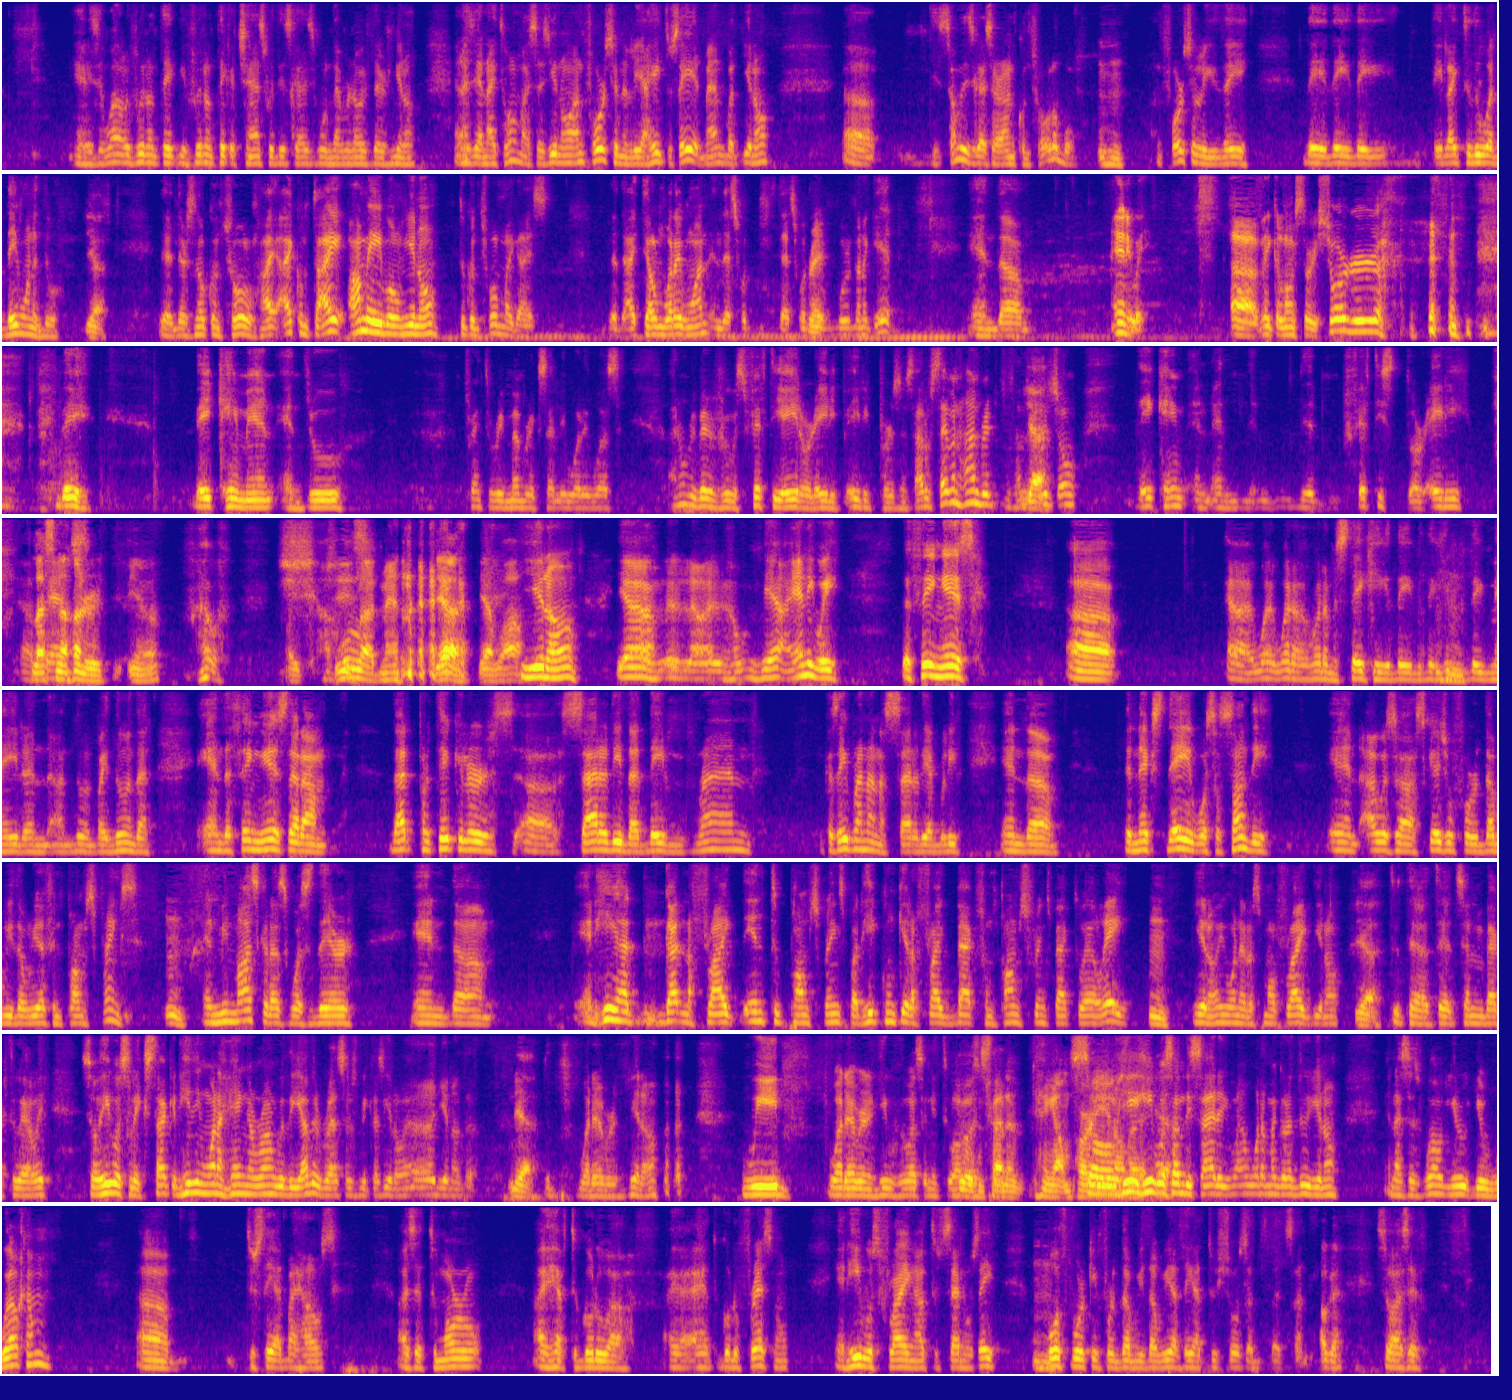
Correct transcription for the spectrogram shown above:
And he said, well, if we don't take, if we don't take a chance with these guys, we'll never know if they're, you know, and I, said, and I told him, I says, you know, unfortunately, I hate to say it, man, but you know, uh, some of these guys are uncontrollable. Mm-hmm. Unfortunately, they, they, they, they, they like to do what they want to do. Yeah. There, there's no control. I, I, I, I'm able, you know, to control my guys. But I tell them what I want, and that's what that's what right. we're gonna get. And um, anyway, uh, make a long story shorter, they they came in and drew. Trying to remember exactly what it was. I don't remember if it was 58 or 80, 80 persons out of 700 yeah. show. They came and, and did 50 or 80 uh, less than 100 you know? Like, a whole lot man. Yeah yeah wow. You know yeah uh, yeah anyway the thing is uh uh, what what a what a mistake he they they, mm-hmm. they made and uh, doing by doing that, and the thing is that um that particular uh, Saturday that they ran because they ran on a Saturday I believe, and uh, the next day was a Sunday, and I was uh, scheduled for WWF in Palm Springs, mm. and Mil Mascaras was there, and um, and he had gotten a flight into Palm Springs, but he couldn't get a flight back from Palm Springs back to LA. Mm. You know, he wanted a small flight, you know, yeah, to, to, to, send him back to LA. So he was like stuck, and he didn't want to hang around with the other wrestlers because you know, uh, you know the yeah, the, whatever, you know, weed, whatever. And he wasn't into all. He wasn't trying stuff. to hang out and party. So and he that. he yeah. was undecided. Well, what am I going to do? You know, and I says, well, you you're welcome uh, to stay at my house. I said tomorrow I have to go to uh, I, I have to go to Fresno, and he was flying out to San Jose, mm-hmm. both working for WWF. They had two shows on that Sunday. Okay. So I said,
